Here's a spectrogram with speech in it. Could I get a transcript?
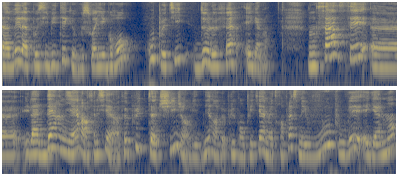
avez la possibilité que vous soyez gros ou petit de le faire également. Donc ça c'est euh, la dernière, alors celle-ci elle est un peu plus touchy, j'ai envie de dire, un peu plus compliquée à mettre en place, mais vous pouvez également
